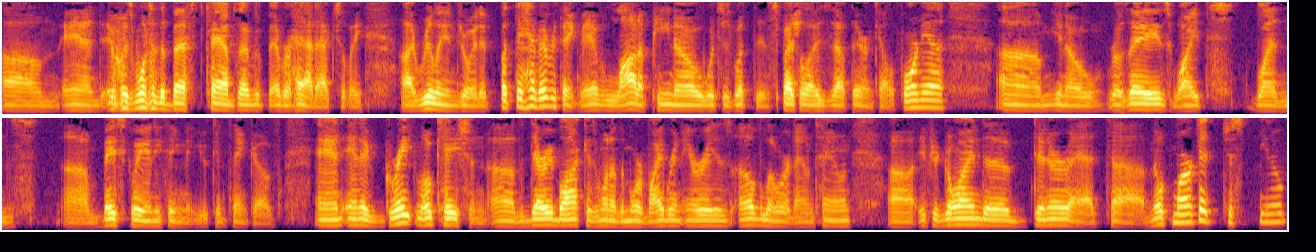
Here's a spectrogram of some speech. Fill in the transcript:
Um, and it was one of the best cabs I've ever had. Actually, I really enjoyed it. But they have everything. They have a lot of Pinot, which is what specializes out there in California. Um, you know, rosés, whites, blends, uh, basically anything that you can think of. And and a great location. Uh, the Dairy Block is one of the more vibrant areas of Lower Downtown. Uh, if you're going to dinner at uh, Milk Market, just you know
